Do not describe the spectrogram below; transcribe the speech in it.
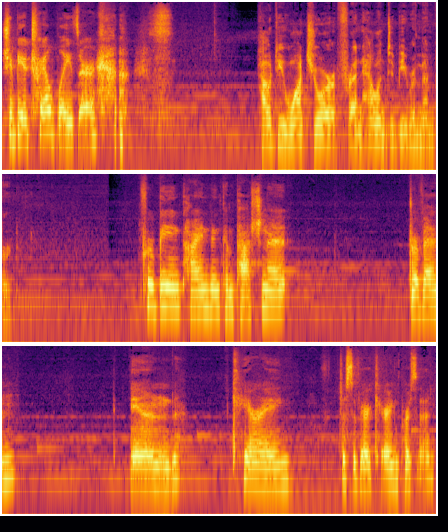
She'd be a trailblazer. How do you want your friend Helen to be remembered? for being kind and compassionate, driven, and caring. Just a very caring person.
